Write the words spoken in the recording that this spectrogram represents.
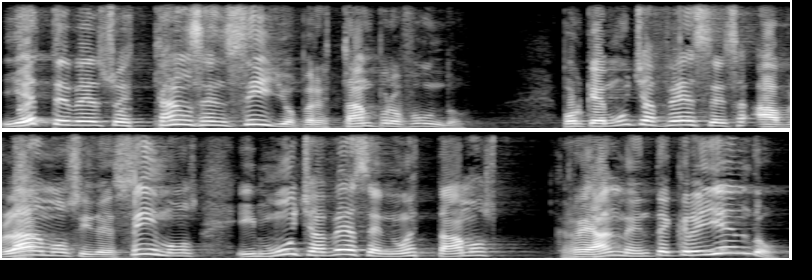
Y este verso es tan sencillo, pero es tan profundo. Porque muchas veces hablamos y decimos y muchas veces no estamos realmente creyendo.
